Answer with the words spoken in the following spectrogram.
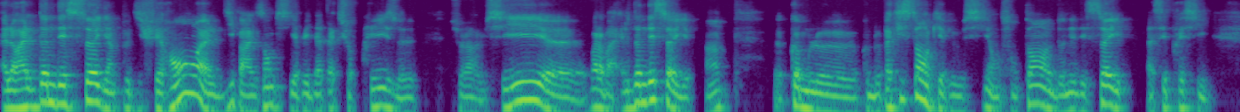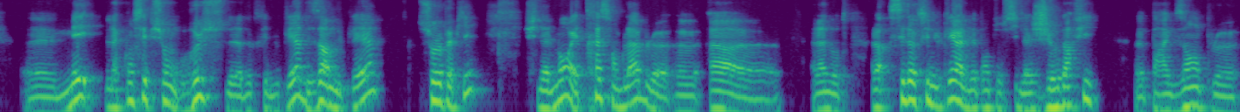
Alors, elle donne des seuils un peu différents. Elle dit, par exemple, s'il y avait une attaque surprise euh, sur la Russie, euh, voilà, bah, elle donne des seuils. Hein comme le, comme le Pakistan, qui avait aussi en son temps donné des seuils assez précis. Euh, mais la conception russe de la doctrine nucléaire, des armes nucléaires, sur le papier, finalement, est très semblable euh, à, à, la nôtre. Alors, ces doctrines nucléaires, elles dépendent aussi de la géographie. Euh, par exemple,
